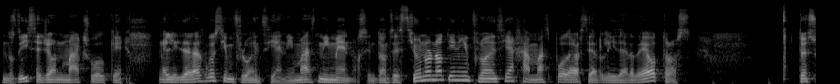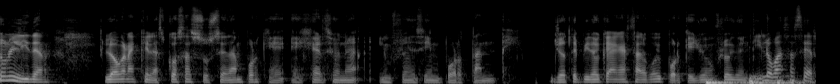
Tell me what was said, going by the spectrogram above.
nos dice John Maxwell que el liderazgo es influencia, ni más ni menos. Entonces, si uno no tiene influencia, jamás podrá ser líder de otros. Entonces, un líder logra que las cosas sucedan porque ejerce una influencia importante yo te pido que hagas algo y porque yo influyo en ti, lo vas a hacer.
